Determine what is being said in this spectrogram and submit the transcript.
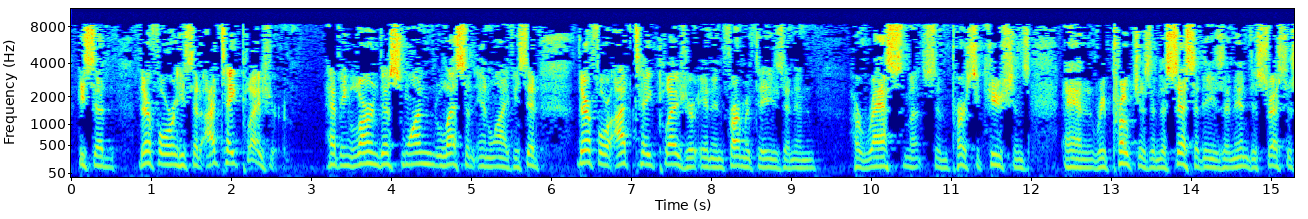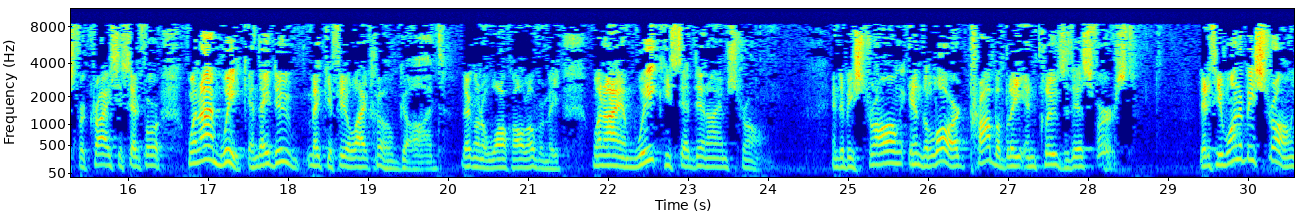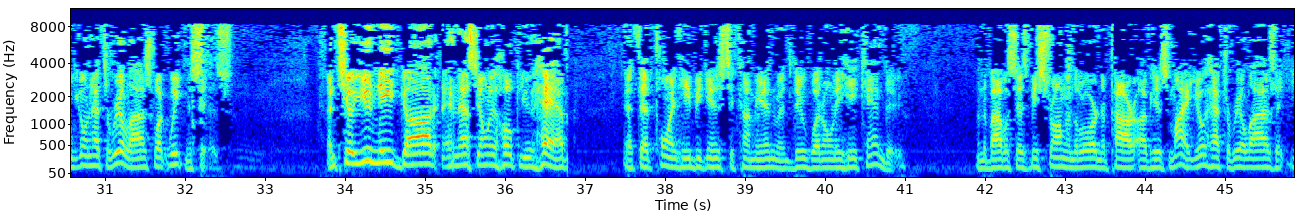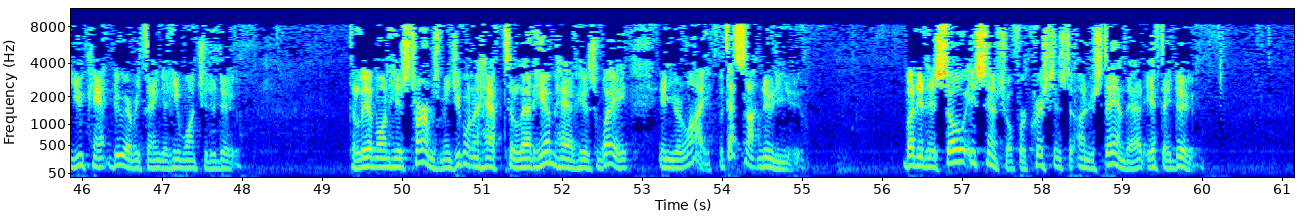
he said, Therefore, he said, I take pleasure, having learned this one lesson in life. He said, Therefore, I take pleasure in infirmities and in harassments and persecutions and reproaches and necessities and in distresses for Christ. He said, For when I'm weak, and they do make you feel like, oh God, they're going to walk all over me. When I am weak, he said, then I am strong. And to be strong in the Lord probably includes this first. That if you want to be strong, you're going to have to realize what weakness is. Until you need God, and that's the only hope you have, at that point, he begins to come in and do what only he can do. When the Bible says, be strong in the Lord and the power of his might, you'll have to realize that you can't do everything that he wants you to do. To live on his terms means you're going to have to let him have his way in your life. But that's not new to you. But it is so essential for Christians to understand that, if they do,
